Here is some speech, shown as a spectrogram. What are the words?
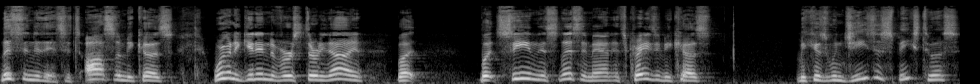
Listen to this. It's awesome because we're going to get into verse 39, but but seeing this listen, man, it's crazy because because when Jesus speaks to us,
